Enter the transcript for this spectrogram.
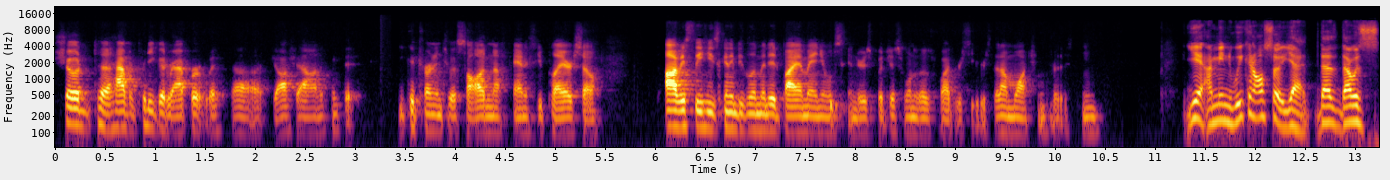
showed to have a pretty good rapport with uh, Josh Allen, I think that he could turn into a solid enough fantasy player. So obviously he's going to be limited by Emmanuel Sanders, but just one of those wide receivers that I'm watching for this team. Yeah, I mean, we can also, yeah, that, that was,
